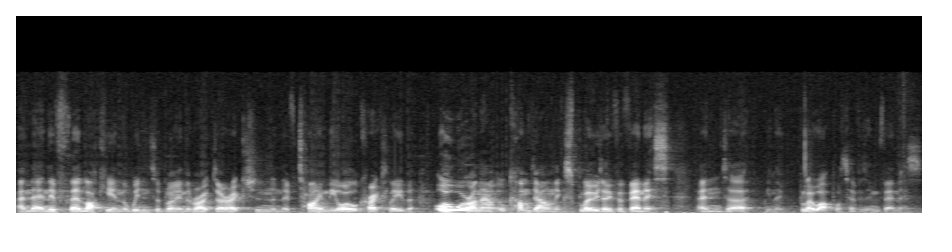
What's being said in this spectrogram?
and then if they're lucky and the winds are blowing in the right direction and they've timed the oil correctly, the oil will run out, it'll come down and explode over Venice and uh, you know, blow up whatever's in Venice.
